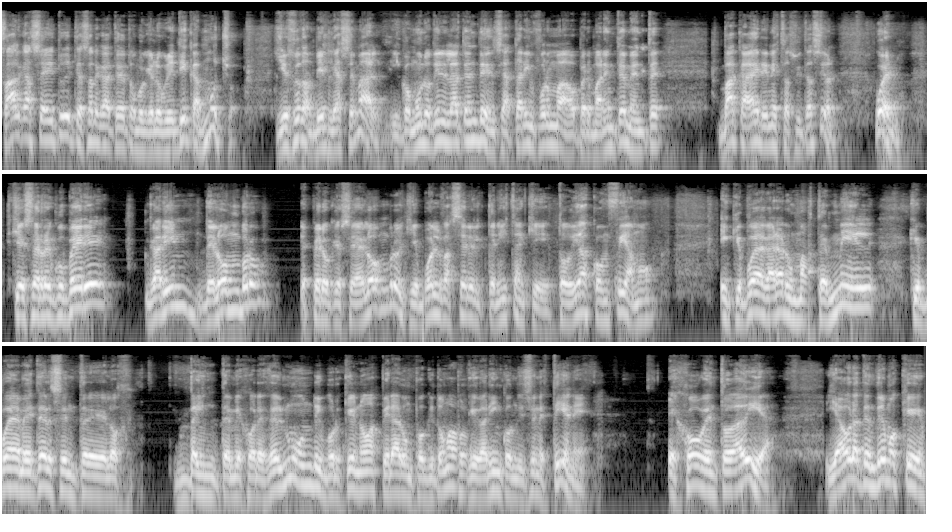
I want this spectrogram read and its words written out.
Sálgase de Twitter, sálgate de esto, porque lo critican mucho. Y eso también le hace mal. Y como uno tiene la tendencia a estar informado permanentemente, va a caer en esta situación. Bueno, que se recupere Garín del hombro, espero que sea el hombro, y que vuelva a ser el tenista en que todavía confiamos y que pueda ganar un Master 1000, que pueda meterse entre los 20 mejores del mundo y por qué no aspirar un poquito más porque Garín condiciones tiene. Es joven todavía. Y ahora tendremos que,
